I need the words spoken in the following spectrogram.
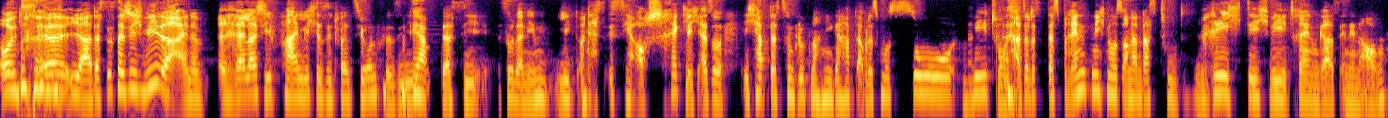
Und äh, ja, das ist natürlich wieder eine relativ peinliche Situation für sie, Ja. dass sie so daneben liegt. Und das ist ja auch schrecklich. Also ich habe das zum Glück noch nie gehabt, aber das muss so wehtun. Also das, das brennt nicht nur, sondern das tut richtig weh, Tränengas in den Augen.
